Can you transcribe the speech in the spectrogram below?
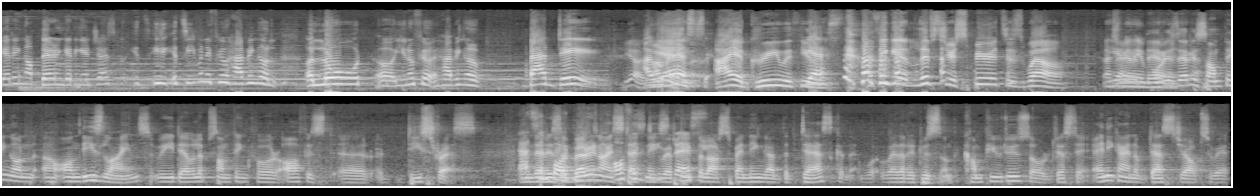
getting up there and getting energized. It's, it's even if you're having a, a low, uh, you know, if you're having a bad day, yeah, I yes, I agree with you. Yes. I think it lifts your spirits as well. That's yeah, really important. There is, there is something on, uh, on these lines. We developed something for office uh, de-stress. and there important. is a very nice office technique where people are spending at the desk, whether it was on the computers or just any kind of desk jobs where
